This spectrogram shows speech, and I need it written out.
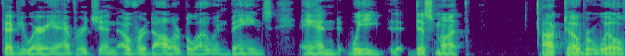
February average and over a dollar below in beans. And we, this month, October will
